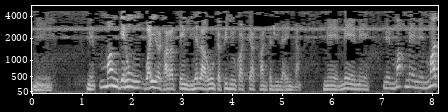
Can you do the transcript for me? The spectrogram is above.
මේ මේ මං ගෙහුම් වෛර කරත්තෙන් ලිහලා ඌට පිදුරු කට්ටයක් කන්ට දීලා ඉන්නම්. මේ මේ මේ මේ ම- මේ මේ මත්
